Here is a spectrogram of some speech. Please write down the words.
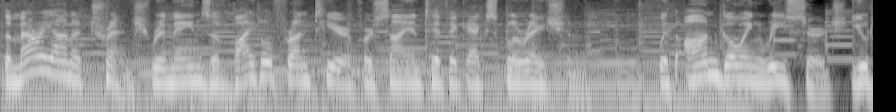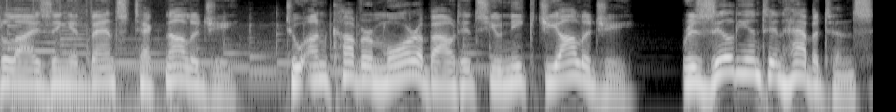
the Mariana Trench remains a vital frontier for scientific exploration, with ongoing research utilizing advanced technology to uncover more about its unique geology, resilient inhabitants,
